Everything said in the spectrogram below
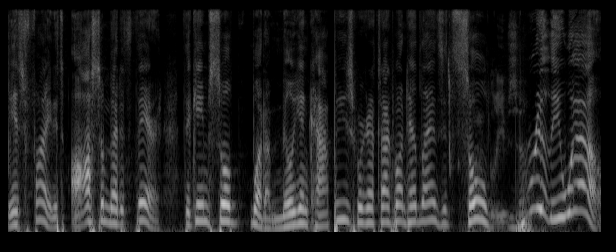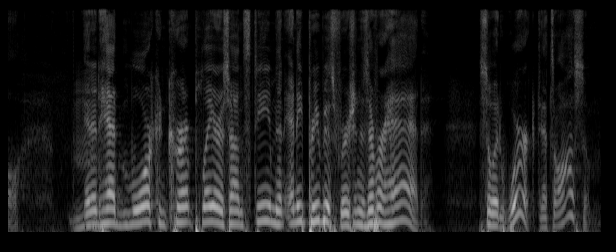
is fine. It's awesome that it's there. The game sold what a million copies. We're going to talk about in headlines. It sold so. really well, and it had more concurrent players on Steam than any previous version has ever had. So it worked. That's awesome.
